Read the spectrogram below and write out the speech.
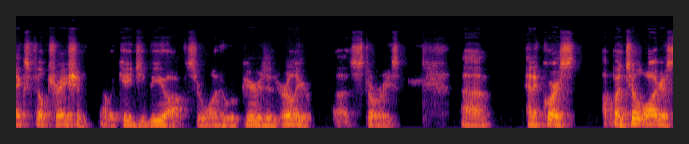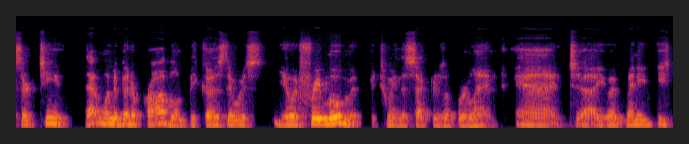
exfiltration of a KGB officer, one who appears in earlier uh, stories. Um, and of course, up until August 13th, that wouldn't have been a problem because there was you had free movement between the sectors of Berlin, and uh, you had many East,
